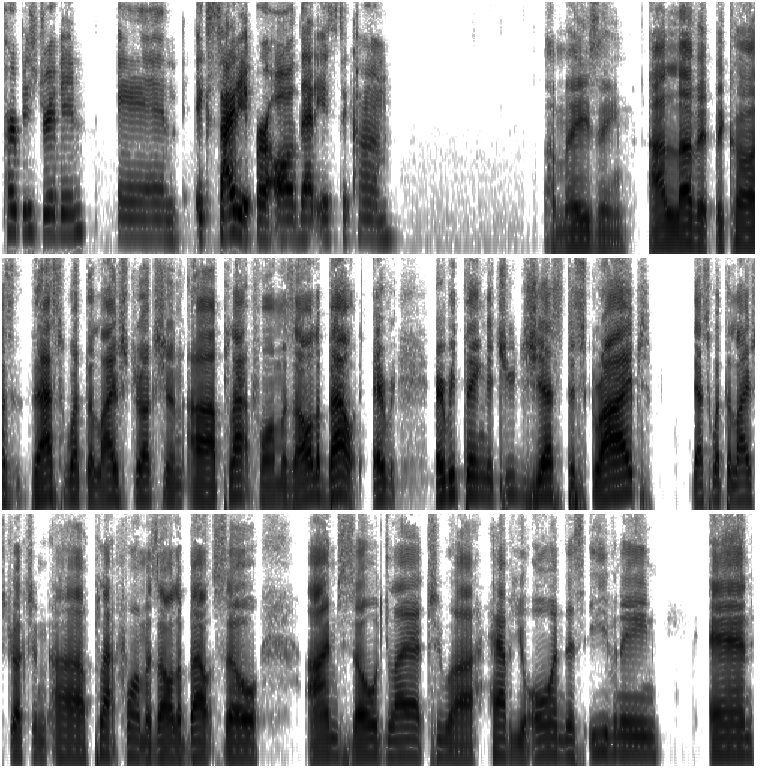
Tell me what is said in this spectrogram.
purpose driven, and excited for all that is to come. Amazing. I love it because that's what the Lifestruction uh, platform is all about. Every everything that you just described, that's what the Lifestruction uh, platform is all about. So I'm so glad to uh, have you on this evening. And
